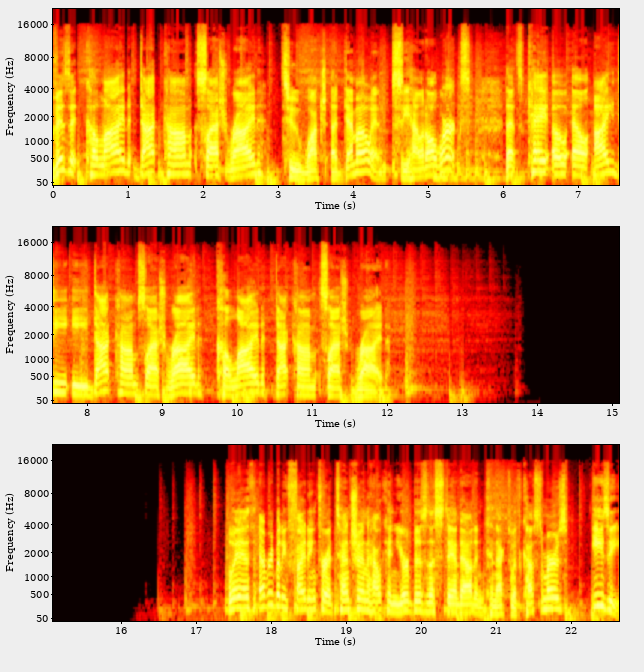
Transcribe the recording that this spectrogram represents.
Visit kolide.com slash ride to watch a demo and see how it all works. That's K-O-L-I-D-E dot com slash ride, kolide.com slash ride. With everybody fighting for attention, how can your business stand out and connect with customers? Easy.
